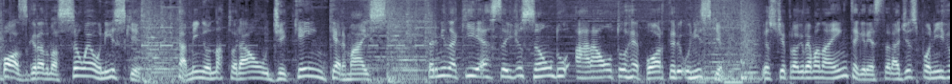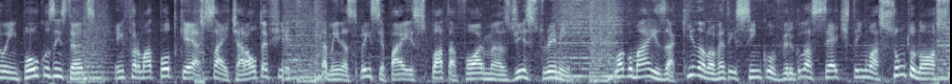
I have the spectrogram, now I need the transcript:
Pós-graduação é Unisque, caminho natural de quem quer mais. Termina aqui esta edição do Arauto Repórter Unisque. Este programa na íntegra estará disponível em poucos instantes em formato podcast, site Arauto FM, também nas principais plataformas de streaming. Logo mais, aqui na 95,7 tem um assunto nosso.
